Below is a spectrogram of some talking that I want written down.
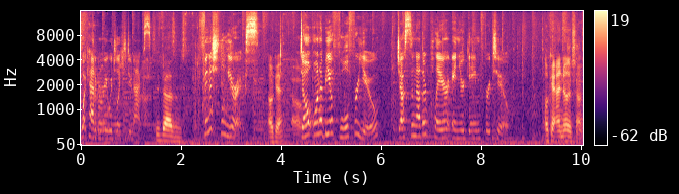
What category would you like to do next? 2000s. Finish the lyrics. Okay. Don't want to be a fool for you. Just another player in your game for two. Okay, I know the song.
